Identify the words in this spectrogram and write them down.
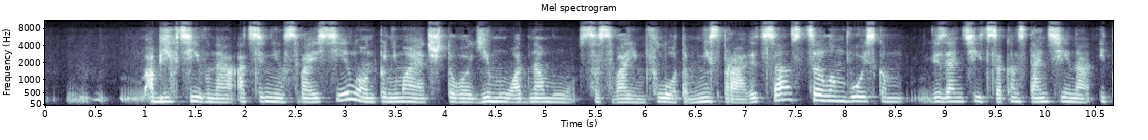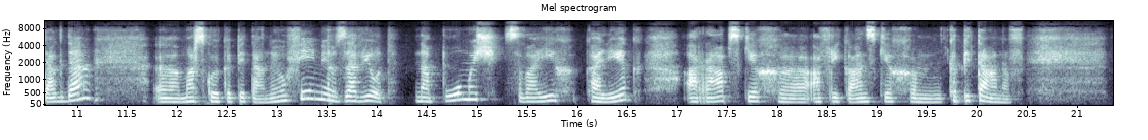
объективно оценил свои силы, он понимает, что ему одному со своим флотом не справиться с целым войском византийца Константина. И тогда э, морской капитан Эуфемию зовет на помощь своих коллег арабских, э, африканских капитанов.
